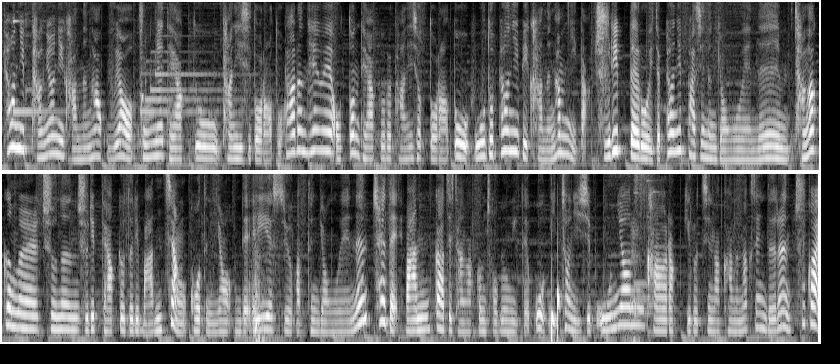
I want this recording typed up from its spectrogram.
편입 당연히 가능하고요. 국내 대학교 다니시더라도 다른 해외 어떤 대학교를 다니셨더라도 모두 편입이 가능합니다. 주립대로 이제 편입하시는 경우에는 장학금을 주는 주립 대학교들이 많지 않거든요. 근데 ASU 같은 경우에는 최대 만까지 장학금 적용이 되고 2025년 가을 학기로 진학하는 학생들은 추가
